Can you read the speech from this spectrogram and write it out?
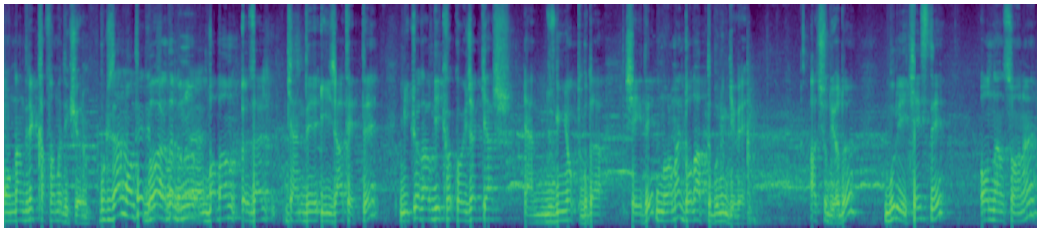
Ondan direkt kafama dikiyorum. Bu güzel monte edilmiş. Bu arada bunu buraya. babam özel kendi icat etti. Mikrodalgayı ko- koyacak yer yani düzgün yoktu. Bu da şeydi. Normal dolaptı bunun gibi. Açılıyordu. Burayı kesti. Ondan sonra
